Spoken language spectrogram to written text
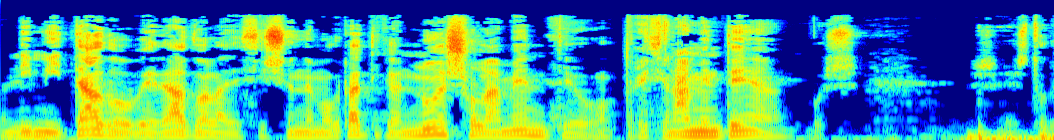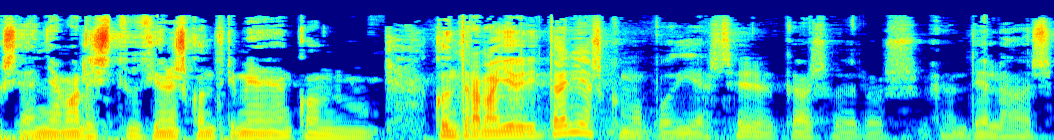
limitado, vedado a la decisión democrática, no es solamente, o tradicionalmente, ah, pues esto que se han llamado las instituciones contramayoritarias, como podía ser el caso de, los, de las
